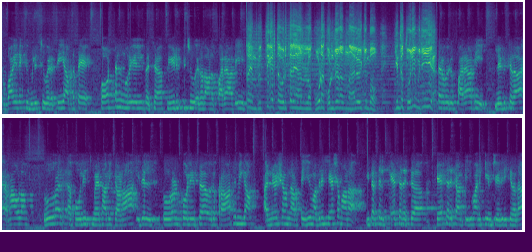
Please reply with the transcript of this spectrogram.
ദുബായിലേക്ക് വിളിച്ചു വരുത്തി അവിടുത്തെ ഹോട്ടൽ മുറിയിൽ വെച്ച് പീഡിപ്പിച്ചു എന്നതാണ് പരാതി. ഇത്രയും വൃത്തികെട്ട ഒരുത്തനെയാണല്ലോ കൂടെ കൊണ്ടിടുന്നത് ആലോചിക്കുമ്പോ എന്റെ തൊലി ഉരിയ. ഒരു പരാതി ലഭിച്ചത് എറണാകുളം റൂറൽ പോലീസ് മേധാവിക്കാണ്. ഇതിൽ റൂറൽ പോലീസ് ഒരു പ്രാഥമിക അന്വേഷണം നടത്തുകയും അതിനുശേഷമാണ് ഇത്തരത്തിൽ കേസെടുക്ക കേസെടുക്കാൻ തീരുമാനിക്കുകയും ചെയ്തിരിക്കുന്നത്.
